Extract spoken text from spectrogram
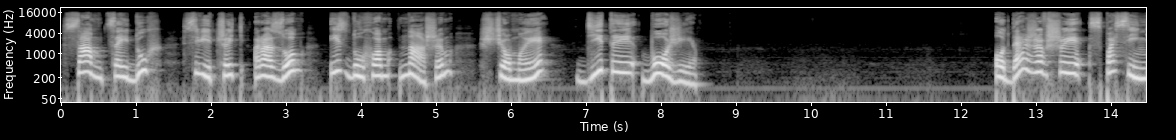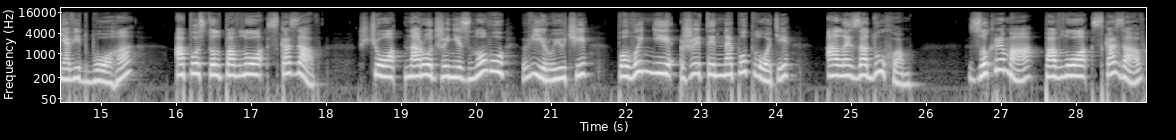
Сам цей дух свідчить разом із Духом нашим, що ми діти Божі. Одержавши спасіння від Бога, апостол Павло сказав, що народжені знову віруючі повинні жити не по плоті, але за духом. Зокрема, Павло сказав,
